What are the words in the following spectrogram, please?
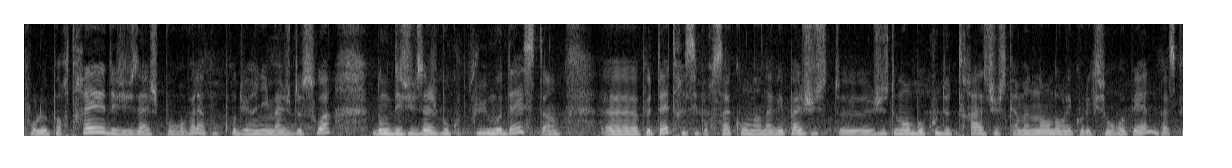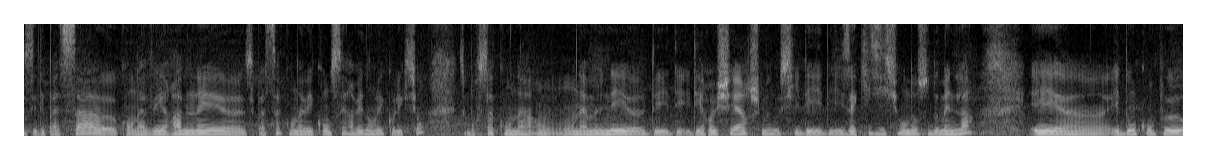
pour le portrait, des usages pour, voilà, pour produire une image de soi, donc des usages beaucoup plus modestes peut-être, et c'est pour ça qu'on n'en avait pas juste, justement beaucoup de traces jusqu'à maintenant dans les collections européennes, parce que c'était pas ça qu'on avait ramené, c'est pas ça qu'on avait conservé dans les collections, c'est pour ça qu'on a, on, a mené des, recherches, mais aussi des, acquisitions dans ce domaine-là, et, donc on peut,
